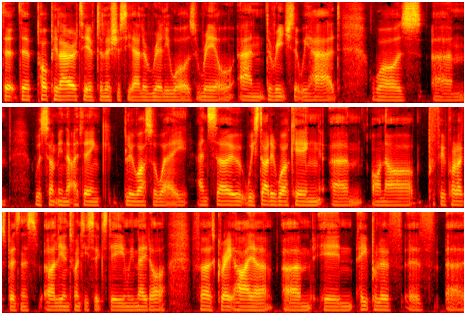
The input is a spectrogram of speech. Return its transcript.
that the popularity of Deliciously Ella really was real, and the reach that we had was. Um, was something that I think blew us away. And so we started working um, on our food products business early in 2016. We made our first great hire um, in April of, of uh,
